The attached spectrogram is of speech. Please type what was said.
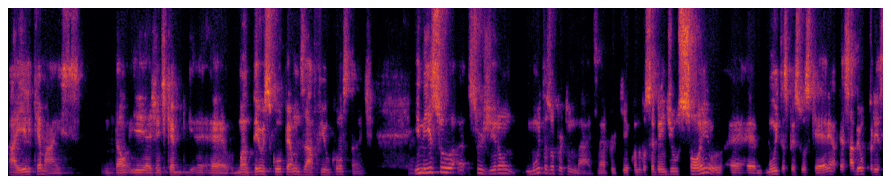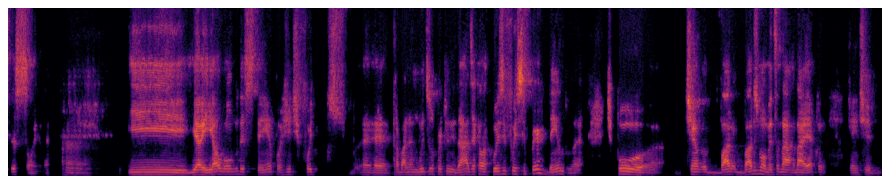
aí ele quer mais. Então, e a gente quer é, é manter o escopo é um desafio constante. E nisso ah, surgiram muitas oportunidades, né? Porque quando você vende um sonho, é, é, muitas pessoas querem até saber o preço desse sonho, né? Uhum. E, e aí, ao longo desse tempo, a gente foi é, é, trabalhando muitas oportunidades, aquela coisa, e foi se perdendo, né? Tipo, tinha vários, momentos na, na época que a gente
